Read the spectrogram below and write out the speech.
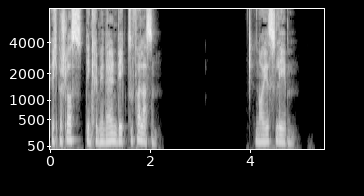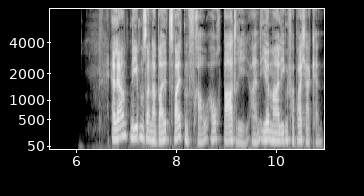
Ich beschloss, den kriminellen Weg zu verlassen. Neues Leben. Er lernt neben seiner bald zweiten Frau auch Badri, einen ehemaligen Verbrecher, kennen.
